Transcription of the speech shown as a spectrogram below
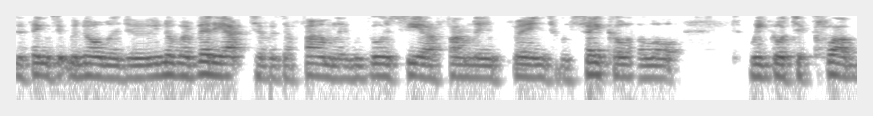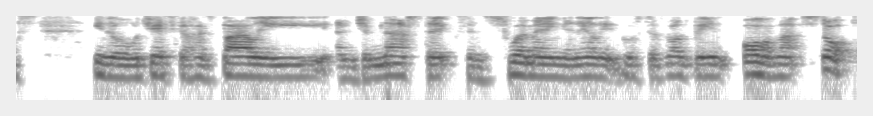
the things that we normally do. You know, we're very active as a family. We go and see our family and friends. We cycle a lot. We go to clubs. You know, Jessica has ballet and gymnastics and swimming, and Elliot goes to rugby, and all of that stopped.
